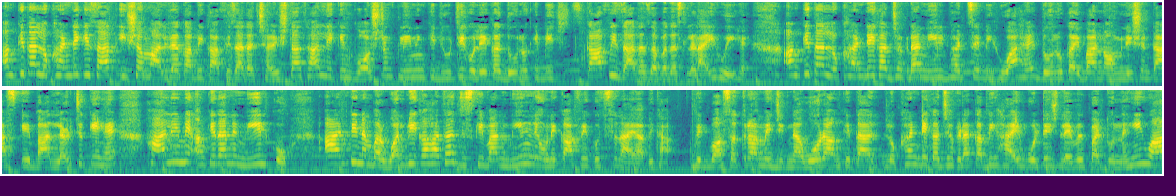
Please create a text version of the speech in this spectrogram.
अंकिता लोखंडे के साथ ईशा मालविया का भी काफ़ी ज़्यादा अच्छा रिश्ता था, लेकिन वॉशरूम क्लीनिंग की ड्यूटी को लेकर दोनों के बीच काफ़ी ज़्यादा ज़बरदस्त लड़ाई हुई है। अंकिता लोखंडे का झगड़ा नील भट्ट से भी हुआ है। दोनों कई बार नॉमिनेशन टास्क के बाद लड़ चुके हैं। हाल ही में अंकिता ने नील को आंटी नंबर वन भी कहा था, जिसके बाद नील ने उन्हें काफ़ी कुछ सुनाया भी था। बिग बॉस सत्रह में जिग्ना वोरा, अंकिता लोखंडे का झगड़ा कभी हाई वोल्टेज लेवल पर तो नहीं हुआ,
